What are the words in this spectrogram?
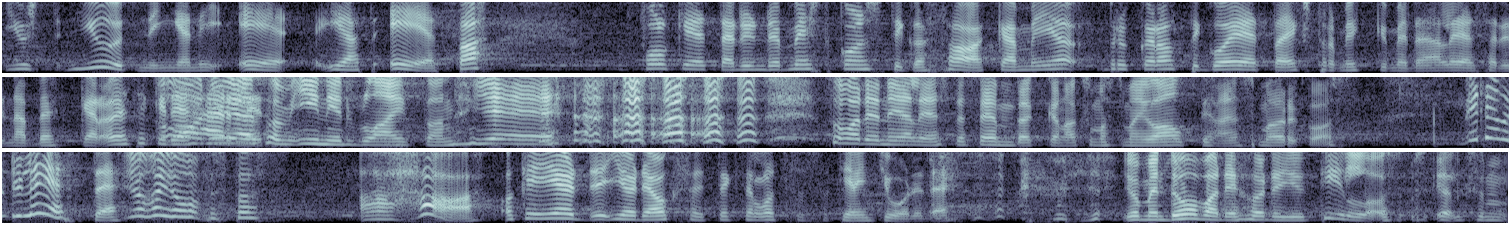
just njutningen i, i att äta. Folk äter de mest konstiga saker men jag brukar alltid gå och äta extra mycket med när jag läser dina böcker och jag tycker oh, det är härligt. Det är som Enid Blyton, yeah! så var det när jag läste fem böckerna också, måste man ju alltid ha en smörgås. Men det du läste? Ja, ja förstås. Aha, okej, okay, jag gör det också. Jag tänkte låtsas att jag inte gjorde det. jo, men då var det, hörde ju till oss. Jag liksom,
